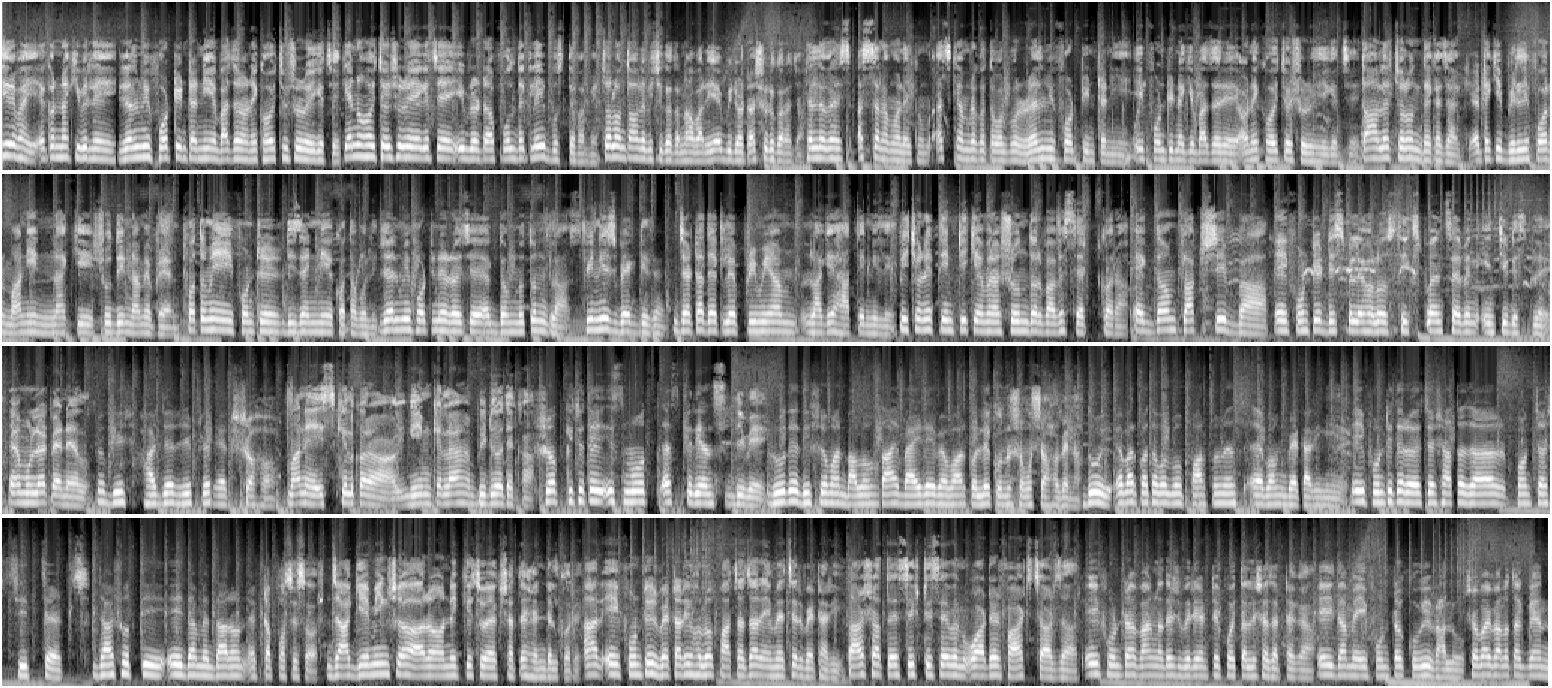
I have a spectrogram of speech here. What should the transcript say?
কিরে ভাই? এখন নাকি বেলে রিয়েলমি ফোরটিনটা নিয়ে বাজার অনেক হইচই শুরু হয়ে গেছে। কেন হইচই শুরু হয়ে গেছে এই ভিডিওটা ফুল দেখলেই বুঝতে পারবে। চলুন তাহলে বেশি কথা না বাড়িয়ে ভিডিওটা শুরু করা যাক। হ্যালো গাইস আসসালামু আলাইকুম। আজকে আমরা কথা বলব রিয়েলমি ফোরটিনটা নিয়ে। এই ফোনটি নাকি বাজারে অনেক হইচই শুরু হয়ে গেছে। তাহলে চলুন দেখা যাক, এটা কি বিল্লি ফর মানি নাকি সুধীর নামে ব্র্যান্ড প্রথমে এই ফোনটির ডিজাইন নিয়ে কথা বলি। রিয়েলমি ফোরটিন রয়েছে একদম নতুন গ্লাস ফিনিশ ব্যাক ডিজাইন যেটা দেখলে প্রিমিয়াম লাগে হাতে নিলে। পিছনে তিনটি ক্যামেরা সুন্দরভাবে সেট করা। একদম ফ্ল্যাগশিপ বা এই ফোনটির ডিসপ্লে হলো সিক্স পয়েন্ট সেভেন ইঞ্চি ডিসপ্লে অ্যামুলেট প্যানেল বিশ হাজার রিফ্রেশ সহ। মানে স্কেল করা গেম খেলা ভিডিও দেখা। সবকিছুতে স্মুথ এক্সপিরিয়েন্স দিবে। রোদে দৃশ্যমান ভালো তাই বাইরে ব্যবহার করলে কোনো সমস্যা হবে না। দুই এবার কথা বলব পারফরমেন্স এবং ব্যাটারি নিয়ে। এই ফোনটিতে রয়েছে সাত হাজার পঞ্চাশ চিপসেট যা সত্যি এই দামে দারুণ একটা প্রসেসর যা গেমিং সহ আরও অনেক কিছু একসাথে হ্যান্ডেল করে। আর এই ফোনটির ব্যাটারি হলো পাঁচ হাজার এমএচ এর ব্যাটারি। তার সাথে সিক্সটি সেভেন ওয়ার্ডের ফাস্ট চার্জার এই ফোনটা বাংলাদেশ ভেরিয়েন্টে পঁয়তাল্লিশ হাজার টাকা। এই দামে এই ফোনটা খুবই ভালো। সবাই ভালো থাকবেন.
